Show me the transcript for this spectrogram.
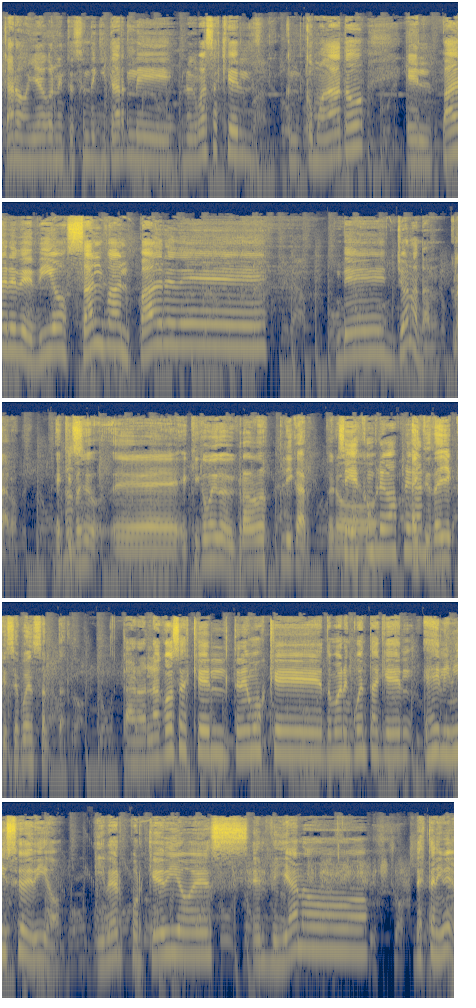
Claro, llega con la intención de quitarle. Lo que pasa es que, el- como dato, el padre de Dio salva al padre de. De Jonathan. Claro. Es que, Entonces- eso, eh, es que como digo, es raro explicar, pero Sí, es complicado explicar. hay detalles que se pueden saltar. Claro, la cosa es que tenemos que tomar en cuenta que él es el inicio de Dio. Y ver por qué Dio es el villano de este anime.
